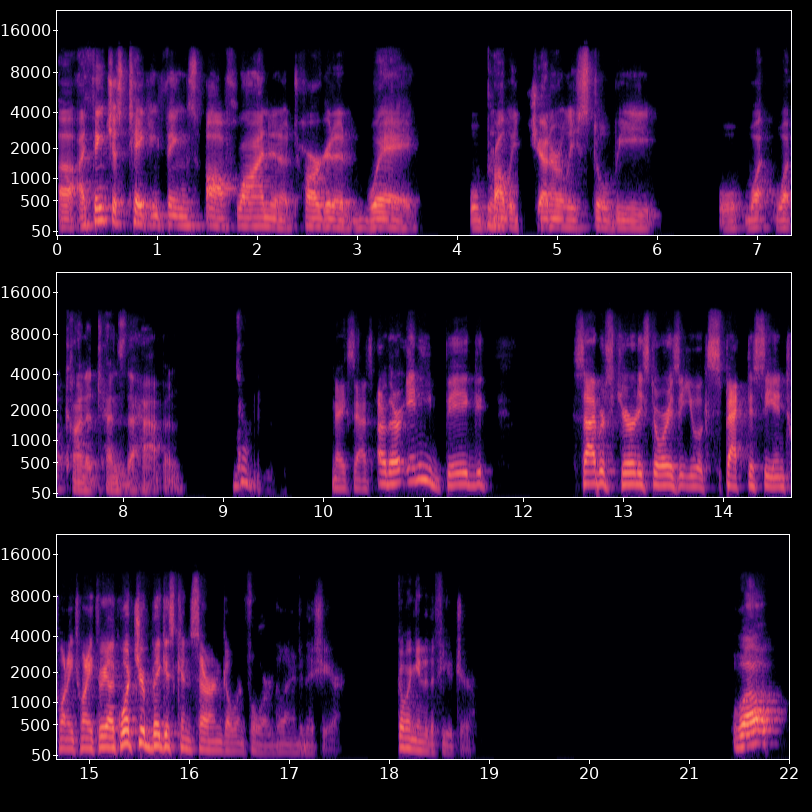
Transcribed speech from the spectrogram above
Uh, I think just taking things offline in a targeted way will hmm. probably mm-hmm. generally still be what what kind of tends to happen. Yeah. Makes sense. Are there any big cybersecurity stories that you expect to see in 2023? Like, what's your biggest concern going forward, going into this year, going into the future? Well,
